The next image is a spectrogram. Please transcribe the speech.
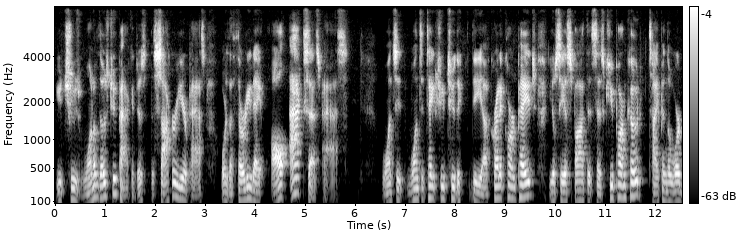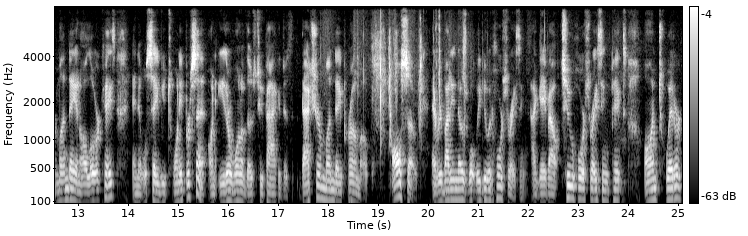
you choose one of those two packages, the soccer year pass or the 30-day all access pass. Once it once it takes you to the, the uh, credit card page, you'll see a spot that says coupon code. Type in the word Monday in all lowercase, and it will save you 20% on either one of those two packages. That's your Monday promo. Also, everybody knows what we do in horse racing. I gave out two horse racing picks on Twitter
